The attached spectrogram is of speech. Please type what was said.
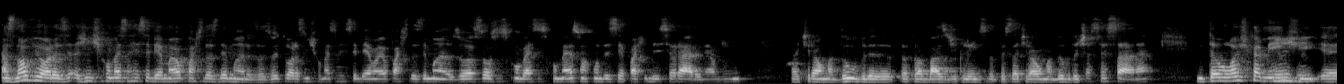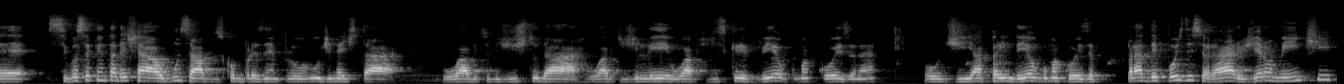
às 9 horas a gente começa a receber a maior parte das demandas, às 8 horas a gente começa a receber a maior parte das demandas, ou as nossas conversas começam a acontecer a partir desse horário, né? Alguém vai tirar uma dúvida da tua base de clientes, vai precisar tirar uma dúvida, te acessar, né? Então, logicamente, uhum. é, se você tentar deixar alguns hábitos, como por exemplo o de meditar, o hábito de estudar, o hábito de ler, o hábito de escrever alguma coisa, né? Ou de aprender alguma coisa para depois desse horário, geralmente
